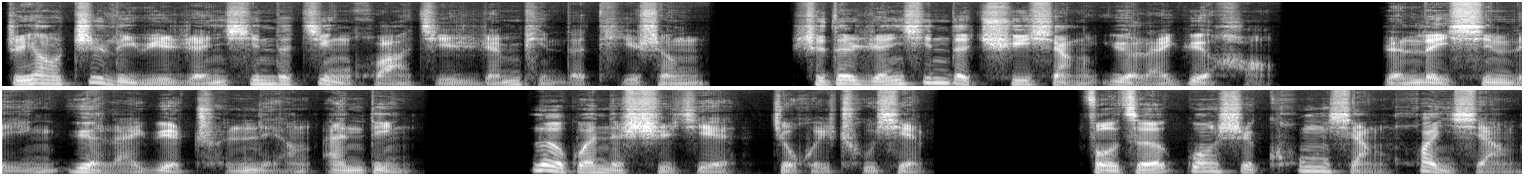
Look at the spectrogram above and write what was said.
只要致力于人心的净化及人品的提升，使得人心的趋向越来越好，人类心灵越来越纯良安定，乐观的世界就会出现。否则，光是空想幻想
